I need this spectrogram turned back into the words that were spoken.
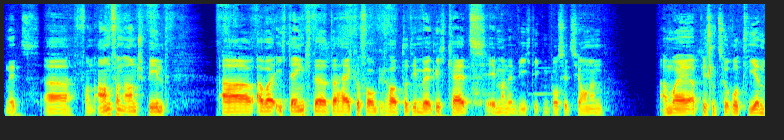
nicht äh, von Anfang an spielt. Äh, aber ich denke, der, der Heiko Vogel hat da die Möglichkeit, eben an den wichtigen Positionen einmal ein bisschen zu rotieren.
